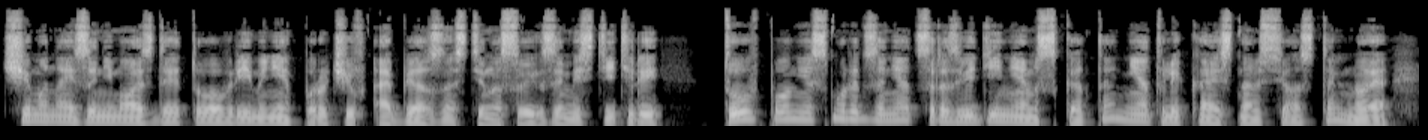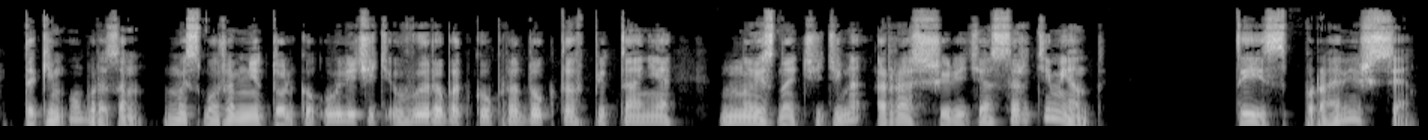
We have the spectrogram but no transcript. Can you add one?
чем она и занималась до этого времени, поручив обязанности на своих заместителей – то вполне сможет заняться разведением скота, не отвлекаясь на все остальное. Таким образом, мы сможем не только увеличить выработку продуктов питания, но и значительно расширить ассортимент. «Ты справишься?»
